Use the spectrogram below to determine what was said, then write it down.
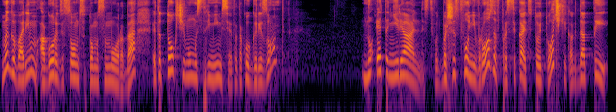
мы говорим о городе солнца Томаса Мора. Да? Это то, к чему мы стремимся. Это такой горизонт, но это нереальность. Вот большинство неврозов простекает с той точки, когда ты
